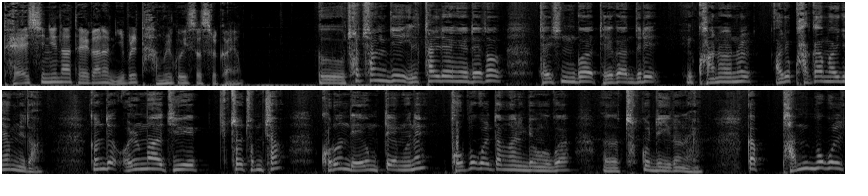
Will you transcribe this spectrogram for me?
대신이나 대가는 입을 다물고 있었을까요? 그 초창기 일탈령에 대해서 대신과 대관들이 관원을 아주 과감하게 합니다. 그런데 얼마 뒤에부터 점차 그런 내용 때문에 보복을 당하는 경우가 어, 자꾸 이제 일어나요. 그러니까 반복을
